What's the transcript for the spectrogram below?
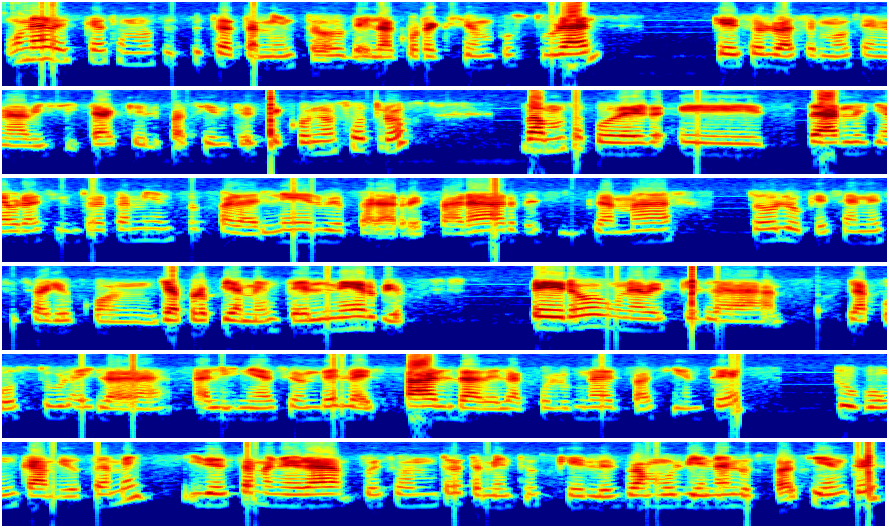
Una vez que hacemos este tratamiento de la corrección postural, que eso lo hacemos en la visita que el paciente esté con nosotros, vamos a poder eh, darle ya ahora sí un tratamiento para el nervio, para reparar, desinflamar, todo lo que sea necesario con ya propiamente el nervio. Pero una vez que la, la postura y la alineación de la espalda de la columna del paciente tuvo un cambio también. Y de esta manera, pues son tratamientos que les va muy bien a los pacientes.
